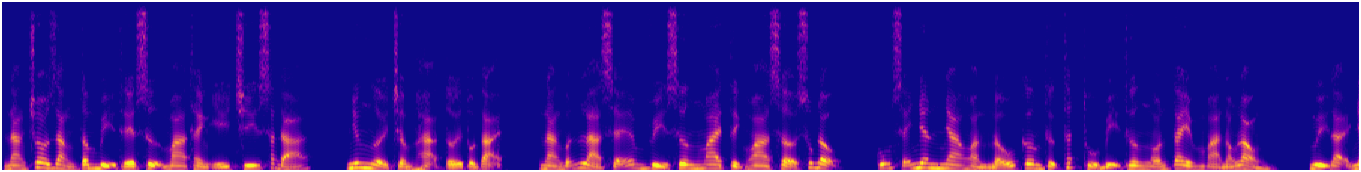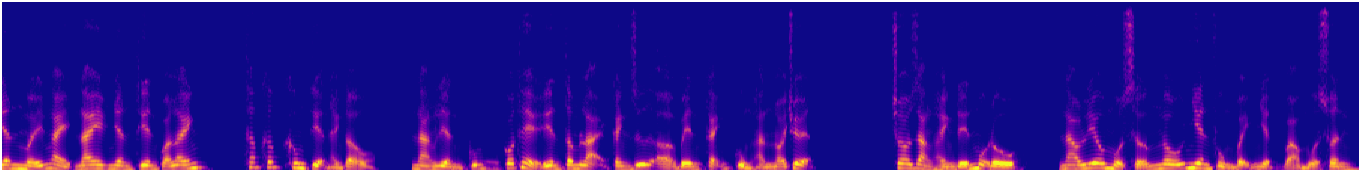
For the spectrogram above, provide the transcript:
nàng cho rằng tâm bị thế sự ma thành ý chí sắt đá, nhưng người trầm hạ tới tồn tại, nàng vẫn là sẽ vì xương mai tịch hoa sở xúc động, cũng sẽ nhân nha hoàn nấu cơm thực thất thủ bị thương ngón tay mà nóng lòng. Ngụy đại nhân mấy ngày nay nhân thiên quá lãnh, thấp khớp không tiện hành tẩu, nàng liền cũng có thể yên tâm lại canh giữ ở bên cạnh cùng hắn nói chuyện. Cho rằng hành đến mộ đồ, nào liêu một sớm ngẫu nhiên phùng bệnh nhiệt vào mùa xuân,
